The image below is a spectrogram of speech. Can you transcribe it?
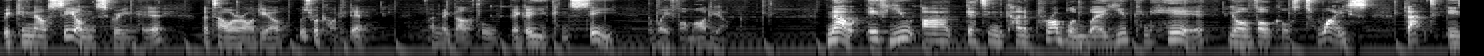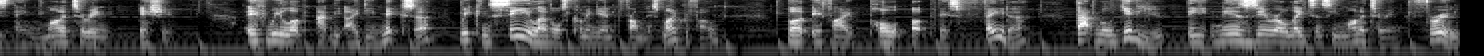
we can now see on the screen here that our audio was recorded in. If I make that a little bigger, you can see the waveform audio. Now, if you are getting the kind of problem where you can hear your vocals twice, that is a monitoring issue. If we look at the ID mixer, we can see levels coming in from this microphone, but if I pull up this fader, that will give you the near zero latency monitoring through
